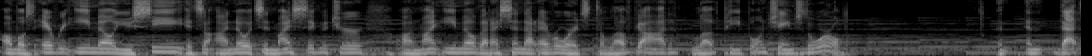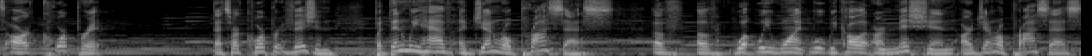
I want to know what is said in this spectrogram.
almost every email you see. It's I know it's in my signature on my email that I send out everywhere. It's to love God, love people, and change the world. And, and that's our corporate that's our corporate vision. But then we have a general process of, of what we want, what we call it our mission, our general process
